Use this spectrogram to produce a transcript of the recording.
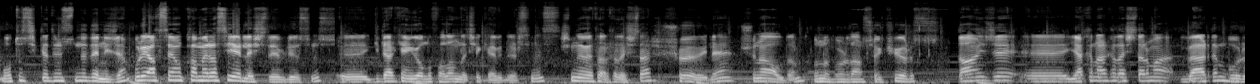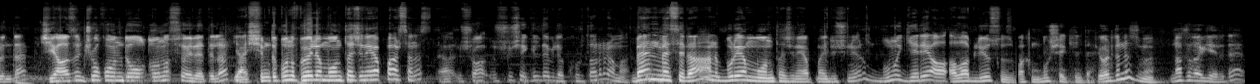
Motosikletin üstünde deneyeceğim. Buraya aksiyon kamerası yerleştirebiliyorsunuz. Ee, giderken yolu falan da çekebilirsiniz. Şimdi evet arkadaşlar şöyle şunu aldım. Bunu buradan söküyoruz. Daha önce e, yakın arkadaşlarıma verdim bu üründen. Cihazın çok önde olduğunu söylediler. Ya şimdi bunu böyle montajını yaparsanız ya şu şu şekilde bile kurtarır ama ben mesela hani buraya montajını yapmayı düşünüyorum. Bunu geriye al- alabiliyorsunuz. Bakın bu şekilde. Gördünüz mü? Ne kadar geride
